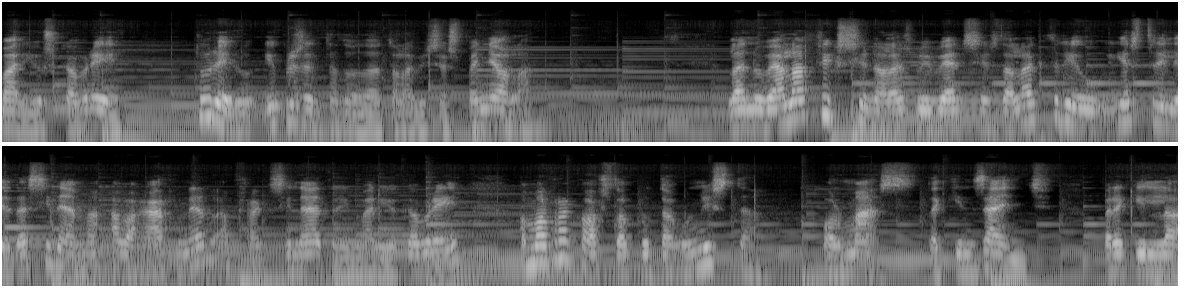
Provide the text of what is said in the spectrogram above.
Màrius Cabré, torero i presentador de televisió espanyola. La novel·la ficciona les vivències de l'actriu i estrella de cinema Ava Gardner amb Frank Sinatra i Mario Cabré amb el records del protagonista, Paul Mas, de 15 anys, per a qui la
